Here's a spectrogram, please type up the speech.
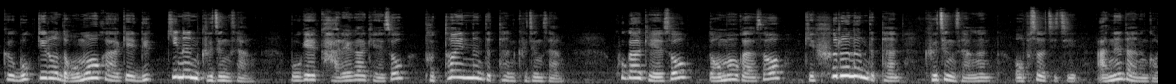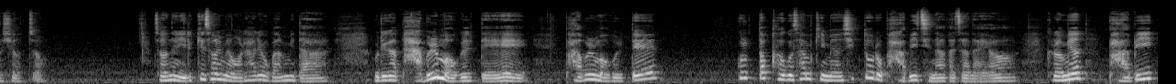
그 목 뒤로 넘어가게 느끼는 그 증상, 목에 가래가 계속 붙어 있는 듯한 그 증상, 코가 계속 넘어가서 이렇게 흐르는 듯한 그 증상은 없어지지 않는다는 것이었죠. 저는 이렇게 설명을 하려고 합니다. 우리가 밥을 먹을 때, 밥을 먹을 때 꿀떡하고 삼키면 식도로 밥이 지나가잖아요. 그러면 밥이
